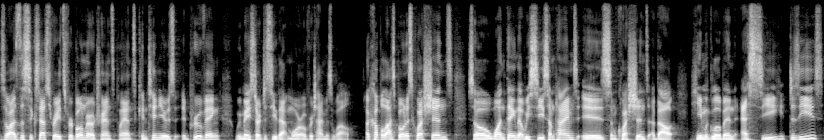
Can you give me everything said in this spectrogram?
So as the success rates for bone marrow transplants continues improving, we may start to see that more over time as well a couple last bonus questions. So, one thing that we see sometimes is some questions about hemoglobin SC disease.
